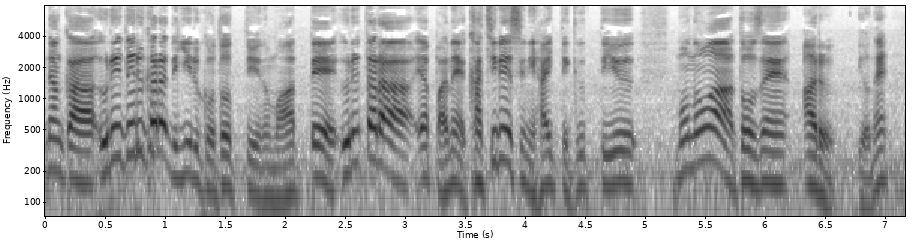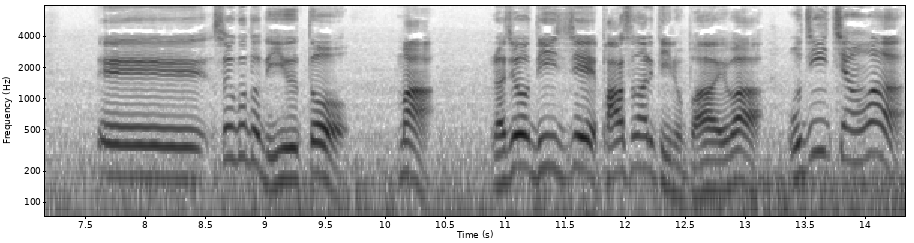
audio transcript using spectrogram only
なんか、売れてるからできることっていうのもあって、売れたらやっぱね、勝ちレースに入っていくっていうものは当然あるよね。で、そういうことで言うと、まあ、ラジオ DJ パーソナリティの場合は、おじいちゃんは、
